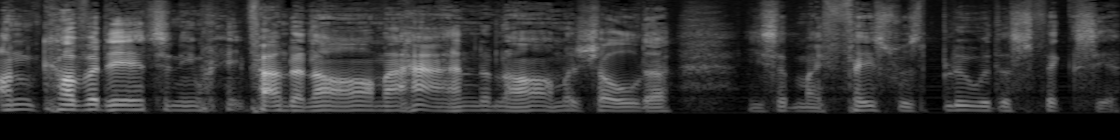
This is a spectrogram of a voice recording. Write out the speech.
uncovered it and he found an arm, a hand, an arm, a shoulder. He said, My face was blue with asphyxia.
